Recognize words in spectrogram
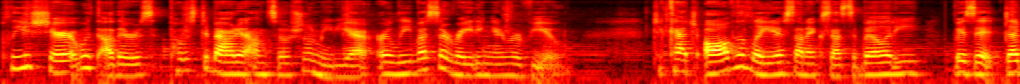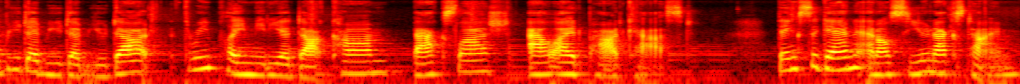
please share it with others, post about it on social media, or leave us a rating and review. To catch all of the latest on accessibility, visit www.3playmedia.com backslash allied podcast. Thanks again, and I'll see you next time.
